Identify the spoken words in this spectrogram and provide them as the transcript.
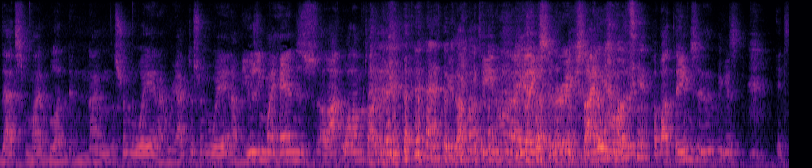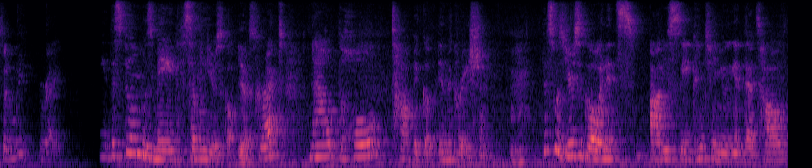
that's my blood, and I'm a certain way, and I react a certain way, and I'm using my hands a lot while I'm talking because I'm Latino, and I get ex- very excited about, about things uh, because it's in me. Right. This film was made several years ago. Yes. Correct. Now the whole topic of immigration. Mhm. This was years ago, and it's obviously continuing, and that's how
